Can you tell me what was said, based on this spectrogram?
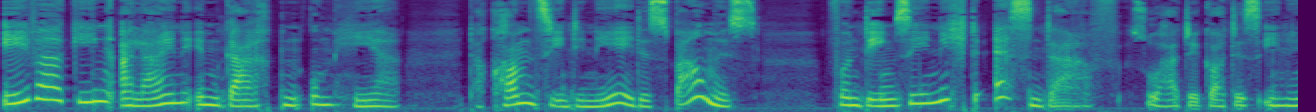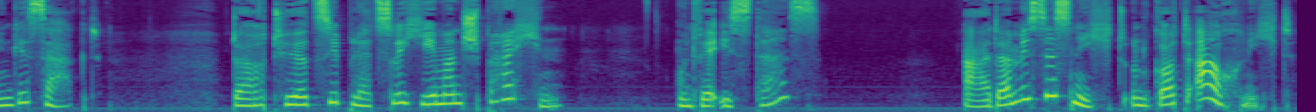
Eva ging allein im Garten umher. Da kommt sie in die Nähe des Baumes, von dem sie nicht essen darf, so hatte Gott es ihnen gesagt. Dort hört sie plötzlich jemand sprechen. Und wer ist das? Adam ist es nicht und Gott auch nicht.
